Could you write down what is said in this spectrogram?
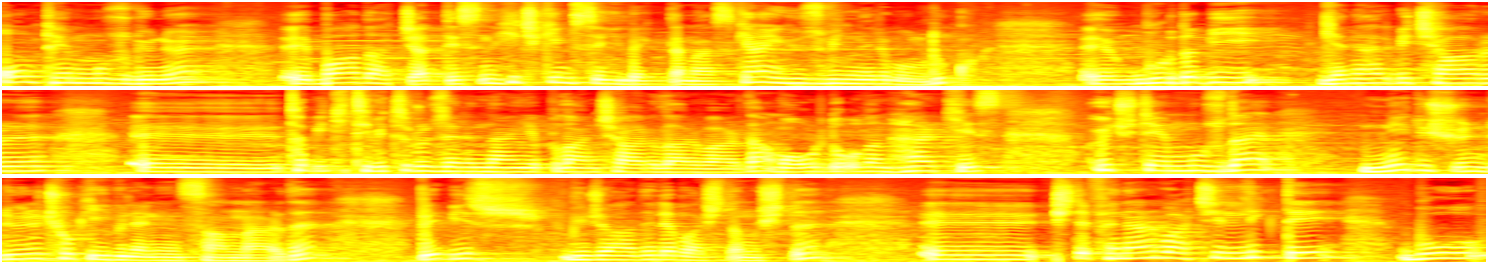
10 Temmuz günü e, Bağdat Caddesi'nde hiç kimseyi beklemezken yüz binleri bulduk. E, burada bir genel bir çağrı, e, tabii ki Twitter üzerinden yapılan çağrılar vardı ama orada olan herkes 3 Temmuz'da ne düşündüğünü çok iyi bilen insanlardı ve bir mücadele başlamıştı. Ee, işte Fenerbahçelilik de bu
